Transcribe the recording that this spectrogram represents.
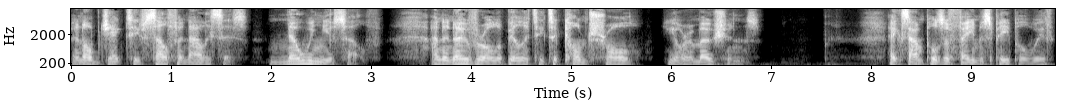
and objective self-analysis, knowing yourself, and an overall ability to control your emotions. Examples of famous people with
